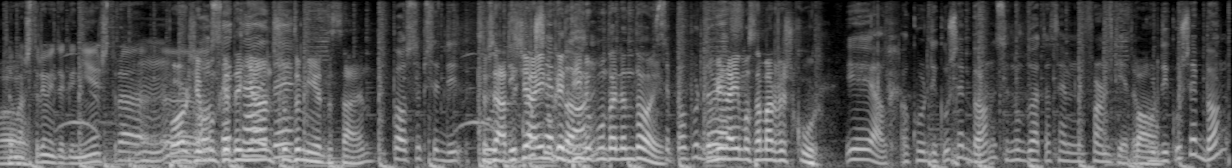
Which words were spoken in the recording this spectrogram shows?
Wow. Te mashtrimi te gënjeshtra mm -hmm. Por që mund të ketë edhe një anë shumë të mirë të saj Po, sepse di, Sepse atë që ai nuk e di nuk mund ta lëndojë Se po përdojë Mirë ai mos e marrë vesh kurrë Jo, jo, jo, kur dikush e bën, se nuk dua ta them në formë tjetër, po. kur dikush e bën,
